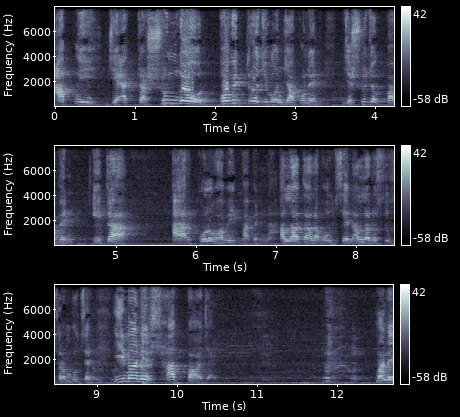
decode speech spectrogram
আপনি যে একটা সুন্দর পবিত্র জীবন যাপনের যে সুযোগ পাবেন, এটা আর কোনোভাবেই পাবেন না। আল্লাহ তাআলা বলছেন, আল্লাহ রসুল সালাম বলছেন, ইমানের স্বাদ পাওয়া যায়। মানে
